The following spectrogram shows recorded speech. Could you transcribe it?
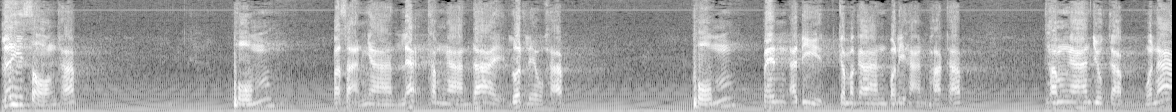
เรื่องที่สองครับ ผมประสานงานและทำงานได้รวดเร็วครับ ผมเป็นอดีตกรรมการบริหารพรรคครับทำงานอยู่กับหัวหน้า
